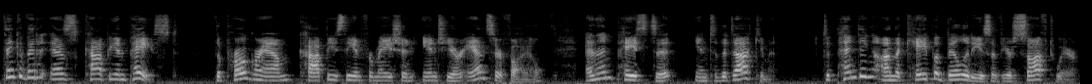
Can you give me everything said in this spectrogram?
Think of it as copy and paste. The program copies the information into your answer file and then pastes it into the document. Depending on the capabilities of your software,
